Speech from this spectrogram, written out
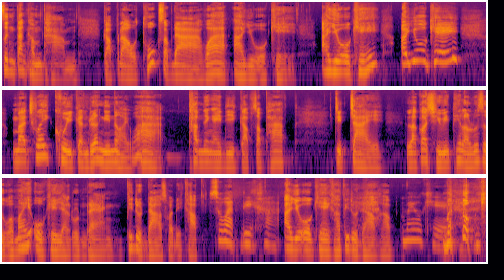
ซึ่งตั้งคำถามกับเราทุกสัปดาห์ว่า are you okay are you okay are you okay มาช่วยคุยกันเรื่องนี้หน่อยว่าทำยังไงดีกับสภาพ จิตใจ แล้วก็ชีวิตที่เรารู้สึกว่าไม่โอเคอย่างรุนแรง พี่ดุดดาวสวัสดีครับ สวัสดีค่ะอายุโอเคครับพี่ดุดดาวครับ ไม่โอเค ไม่โอเค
